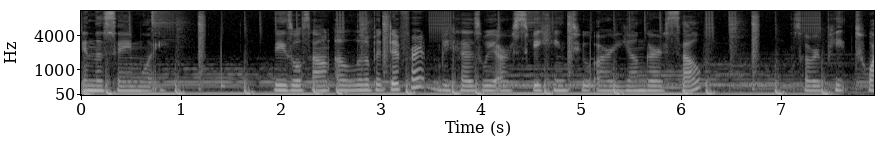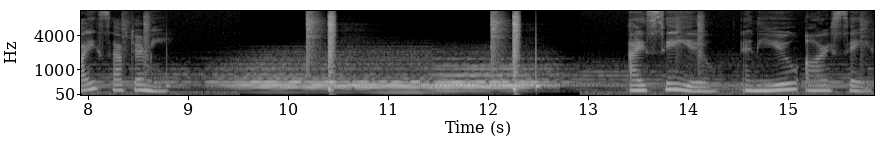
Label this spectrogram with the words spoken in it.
in the same way. These will sound a little bit different because we are speaking to our younger self. So repeat twice after me. I see you and you are safe.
